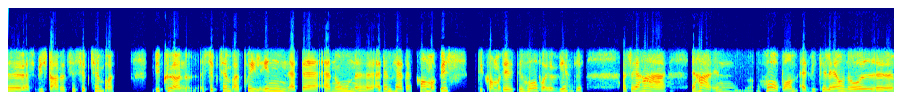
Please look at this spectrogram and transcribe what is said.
Øh, altså, vi starter til september. Vi kører september-april, inden at der er nogen øh, af dem her, der kommer, hvis de kommer. Det, det håber jeg virkelig. Altså, jeg har, jeg har en håb om, at vi kan lave noget øh,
